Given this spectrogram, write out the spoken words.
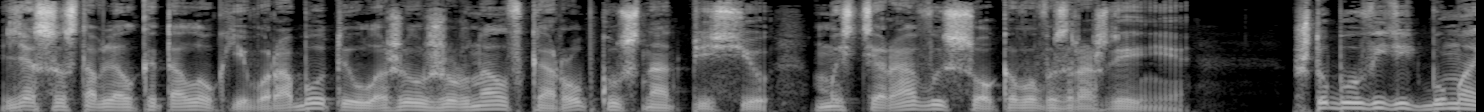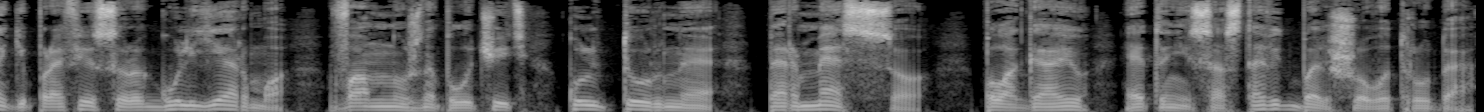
Я составлял каталог его работы и уложил журнал в коробку с надписью «Мастера высокого возрождения». Чтобы увидеть бумаги профессора Гульермо, вам нужно получить культурное «пермессо». Полагаю, это не составит большого труда.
